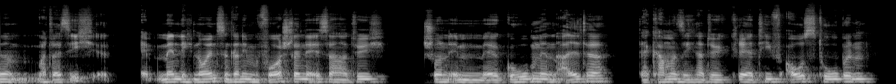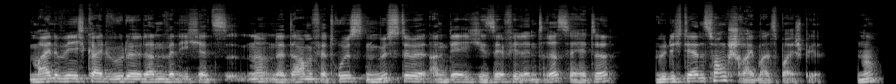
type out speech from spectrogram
Ähm, was weiß ich, äh, männlich 19 kann ich mir vorstellen, der ist da natürlich schon im äh, gehobenen Alter. Da kann man sich natürlich kreativ austoben. Meine Wenigkeit würde dann, wenn ich jetzt ne, eine Dame vertrösten müsste, an der ich sehr viel Interesse hätte, würde ich der einen Song schreiben als Beispiel. Ne?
